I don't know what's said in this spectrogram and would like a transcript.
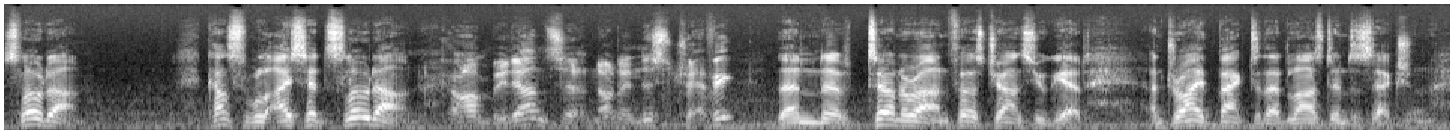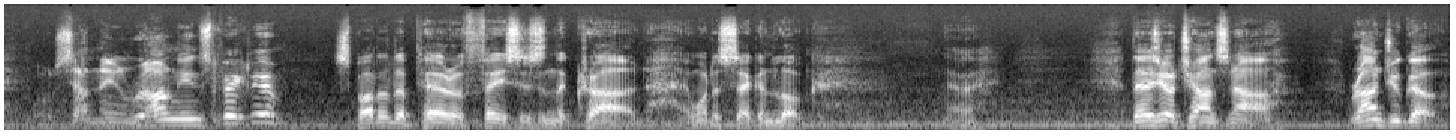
slow down. Constable, I said slow down. Can't be done, sir. Not in this traffic. Then uh, turn around, first chance you get, and drive back to that last intersection. Something wrong, Inspector? Spotted a pair of faces in the crowd. I want a second look. Uh, there's your chance now. Round you go.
